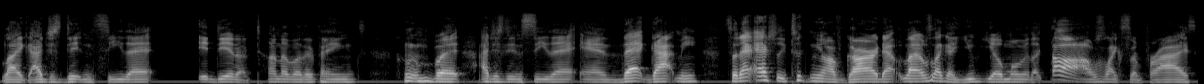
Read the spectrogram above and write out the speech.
Like I just didn't see that. It did a ton of other things, but I just didn't see that, and that got me. So that actually took me off guard. That, that was like a Yu-Gi-Oh moment. Like, oh, I was like surprised.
